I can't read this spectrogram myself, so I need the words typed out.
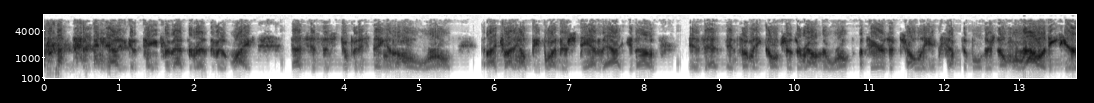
and now he's going to pay for that the rest of his life. That's just the stupidest thing in the whole world. And I try to help people understand that, you know, is that in so many cultures around the world, affairs are totally acceptable. There's no morality here.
